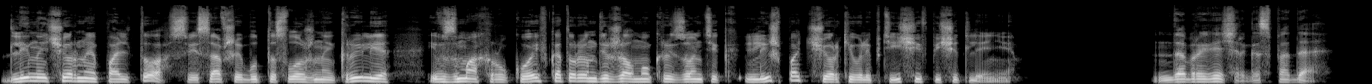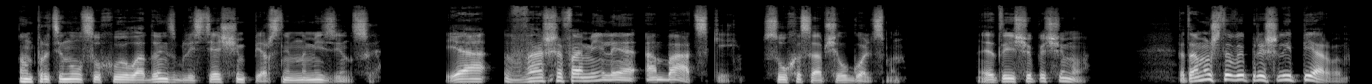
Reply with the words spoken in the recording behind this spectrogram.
Длинное черное пальто, свисавшее будто сложенные крылья, и взмах рукой, в которой он держал мокрый зонтик, лишь подчеркивали птичьи впечатления. «Добрый вечер, господа». Он протянул сухую ладонь с блестящим перстнем на мизинце. «Я... Ваша фамилия Абацкий», — сухо сообщил Гольцман. «Это еще почему?» «Потому что вы пришли первым.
